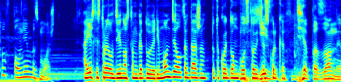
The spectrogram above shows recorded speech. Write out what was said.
то вполне возможно. А если строил в 90-м году и ремонт делал тогда же, то такой дом будет стоить Есть сколько? диапазоны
